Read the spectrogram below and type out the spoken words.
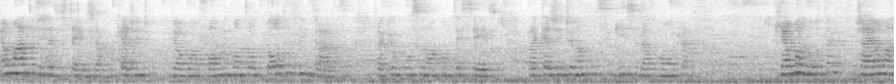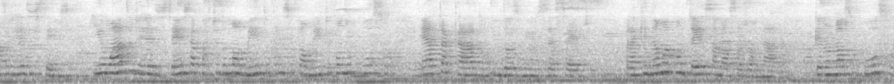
é um ato de resistência, porque a gente, de alguma forma, encontrou todos os entraves para que o curso não acontecesse, para que a gente não conseguisse dar conta que é uma luta, já é um ato de resistência. E um ato de resistência a partir do momento, principalmente quando o curso é atacado em 2017, para que não aconteça a nossa jornada. Porque no nosso curso,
